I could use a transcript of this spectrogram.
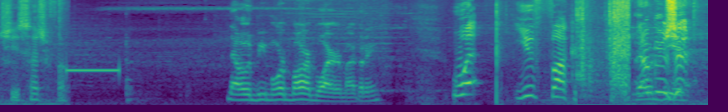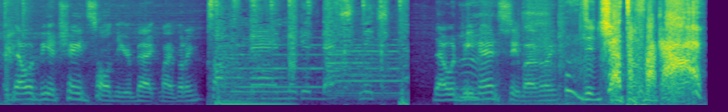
She's such a fuck. That would be more barbed wire, my buddy. What? You fucker. That would, a, that would be a chainsaw to your back, my buddy. That would be mm. Nancy, my buddy. Dude, shut the fuck up!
